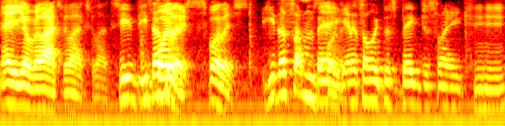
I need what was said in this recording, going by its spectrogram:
Hey, yo, relax, relax, relax. He- he spoilers, spoilers. he does something big, and it's all like this big, just like Mm-hmm.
